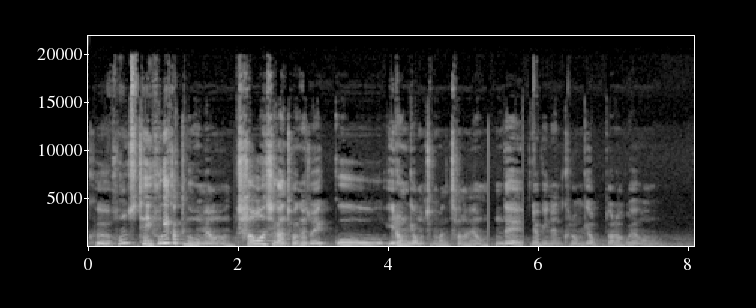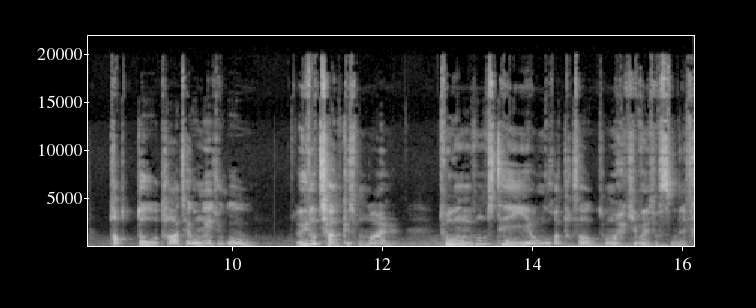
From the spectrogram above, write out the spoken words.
그 홈스테이 후기 같은 거 보면 샤워 시간 정해져 있고 이런 게 엄청 많잖아요. 근데 여기는 그런 게 없더라고요. 밥도 다 제공해주고 의도치 않게 정말 좋은 홈스테이에 온 것 같아서 정말 기분이 좋습니다.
